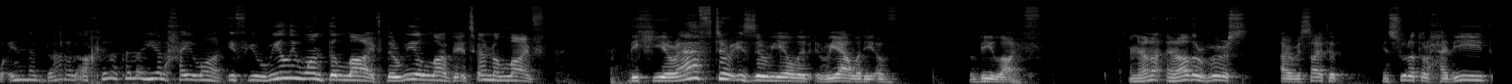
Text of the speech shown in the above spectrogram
وَإِنَّ الدَّارَ الْآخِرَةَ الْحَيْوَانِ If you really want the life, the real life, the eternal life, the hereafter is the reality of the life. And another verse I recited in Surah Al-Hadid,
